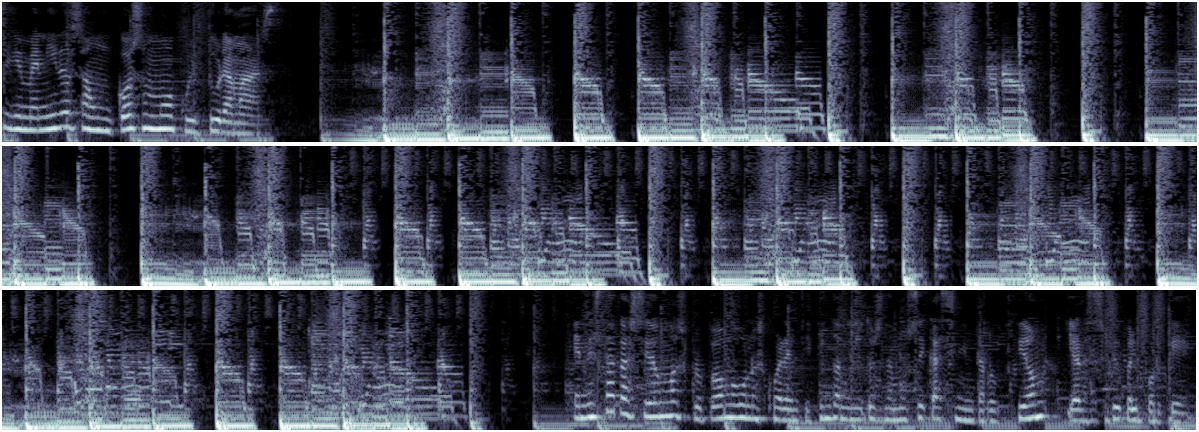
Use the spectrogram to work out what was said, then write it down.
Y bienvenidos a un Cosmo Cultura Más. ocasión os propongo unos 45 minutos de música sin interrupción y ahora os explico el porqué.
